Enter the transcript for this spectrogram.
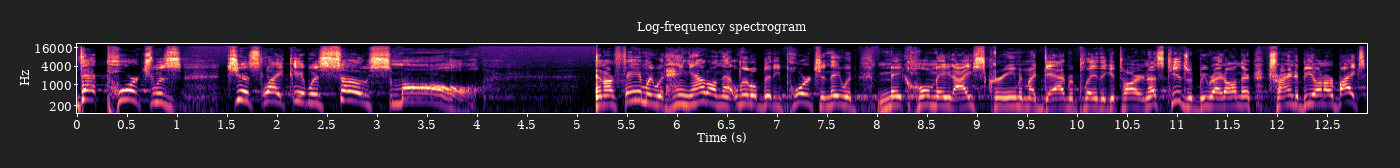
that porch was just like it was so small. And our family would hang out on that little bitty porch and they would make homemade ice cream and my dad would play the guitar and us kids would be right on there trying to be on our bikes.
